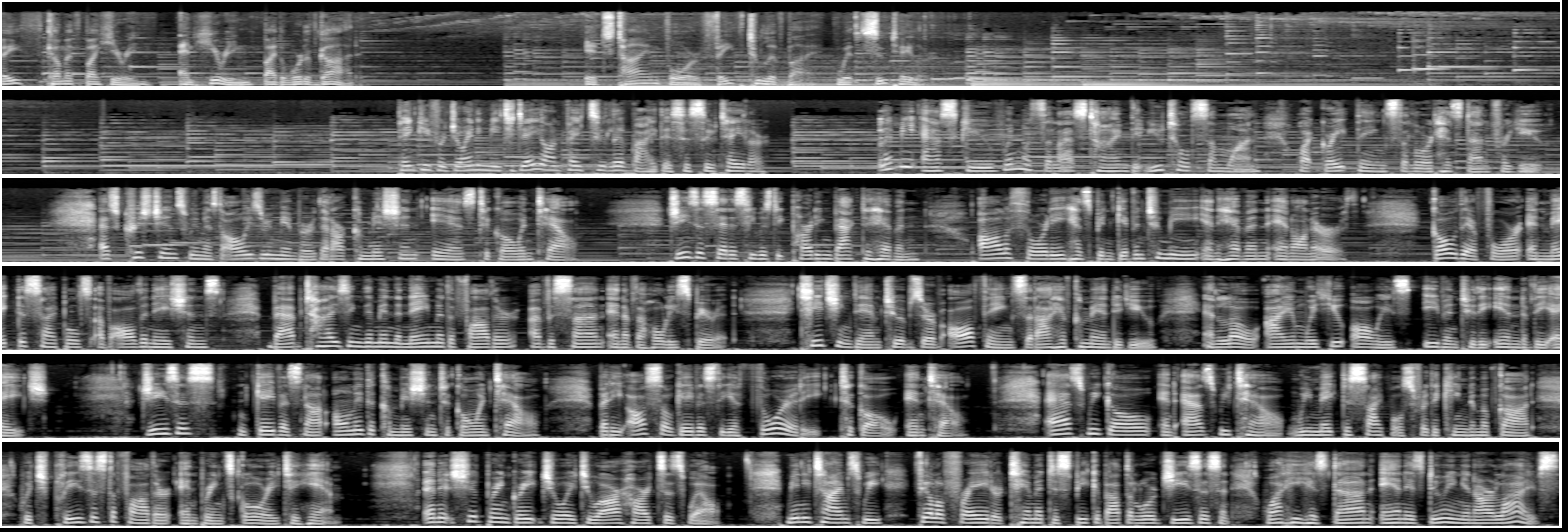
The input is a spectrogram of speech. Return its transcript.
Faith cometh by hearing, and hearing by the Word of God. It's time for Faith to Live By with Sue Taylor. Thank you for joining me today on Faith to Live By. This is Sue Taylor. Let me ask you when was the last time that you told someone what great things the Lord has done for you? As Christians, we must always remember that our commission is to go and tell. Jesus said as he was departing back to heaven, All authority has been given to me in heaven and on earth. Go therefore and make disciples of all the nations, baptizing them in the name of the Father, of the Son, and of the Holy Spirit, teaching them to observe all things that I have commanded you. And lo, I am with you always, even to the end of the age. Jesus gave us not only the commission to go and tell, but he also gave us the authority to go and tell. As we go and as we tell, we make disciples for the kingdom of God, which pleases the Father and brings glory to Him. And it should bring great joy to our hearts as well. Many times we feel afraid or timid to speak about the Lord Jesus and what He has done and is doing in our lives.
